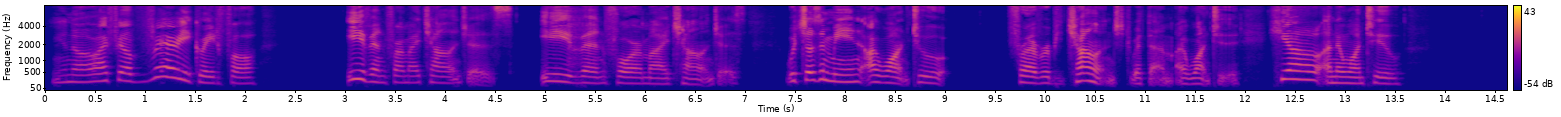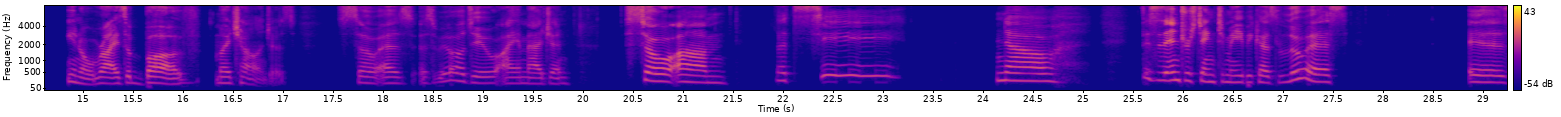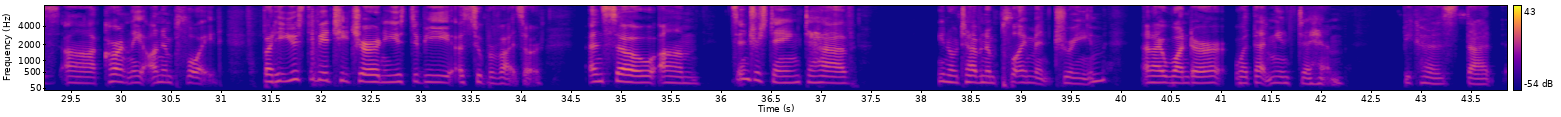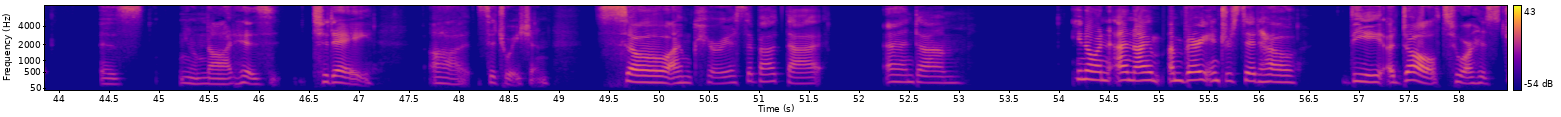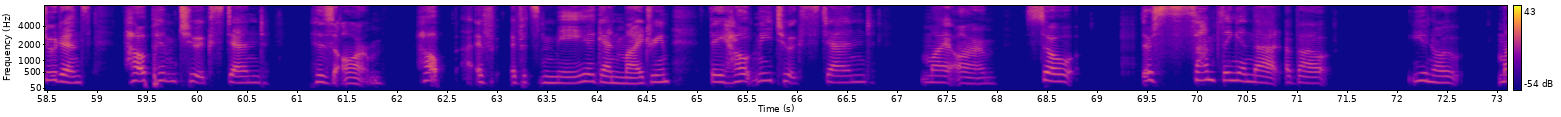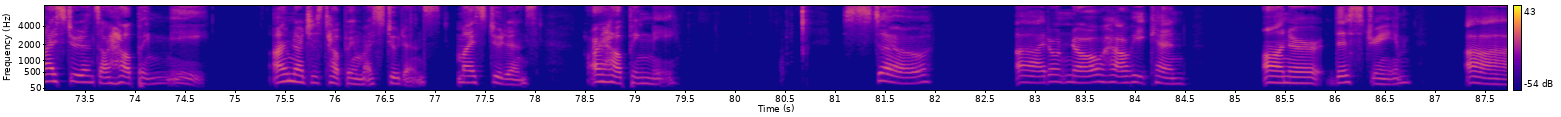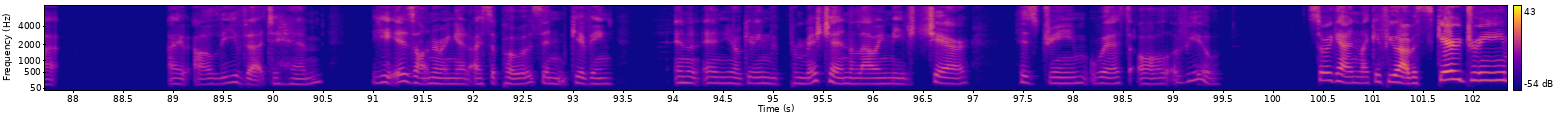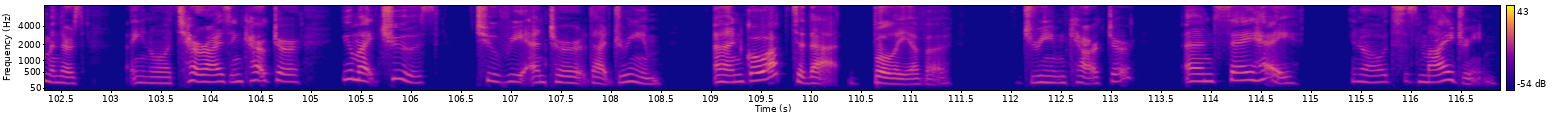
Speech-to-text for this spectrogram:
You know, I feel very grateful even for my challenges, even for my challenges, which doesn't mean I want to forever be challenged with them. I want to heal and I want to, you know, rise above my challenges. So as as we all do, I imagine. So um let's see. Now this is interesting to me because Louis is uh, currently unemployed, but he used to be a teacher and he used to be a supervisor. And so um, it's interesting to have, you know, to have an employment dream. And I wonder what that means to him because that is, you know, not his today uh, situation. So I'm curious about that. And, um, you know, and, and I'm, I'm very interested how the adults who are his students help him to extend his arm. Help, if, if it's me, again, my dream, they help me to extend my arm. So there's something in that about, you know, my students are helping me I'm not just helping my students, my students are helping me. So uh, I don't know how he can honor this dream. Uh, I, I'll leave that to him. He is honoring it, I suppose, and giving and and you know giving me permission, allowing me to share his dream with all of you. So again, like if you have a scared dream and there's you know a terrorizing character, you might choose to re enter that dream and go up to that bully of a dream character and say, hey, you know, this is my dream.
